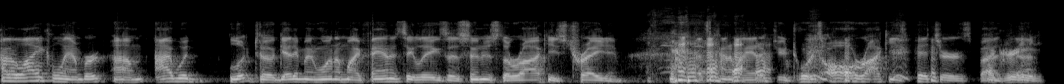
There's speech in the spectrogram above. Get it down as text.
I like Lambert. Um, I would look to get him in one of my fantasy leagues as soon as the Rockies trade him. That's kind of my attitude towards all Rockies pitchers. But uh, Agreed.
